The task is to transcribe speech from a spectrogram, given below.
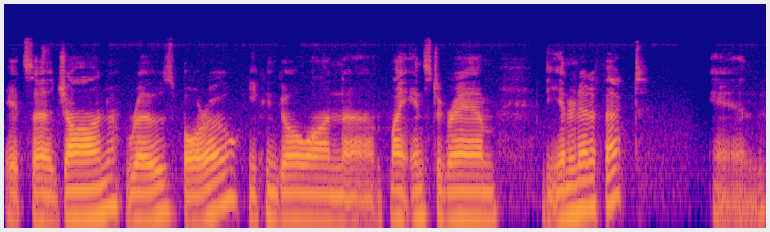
It's uh, John Roseborough. You can go on uh, my Instagram, The Internet Effect, and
